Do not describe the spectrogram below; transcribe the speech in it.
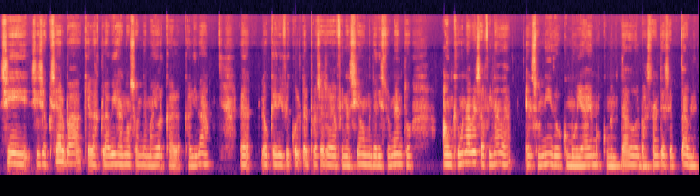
Si, si se observa que las clavijas no son de mayor calidad, lo que dificulta el proceso de afinación del instrumento, aunque una vez afinada el sonido, como ya hemos comentado, es bastante aceptable.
